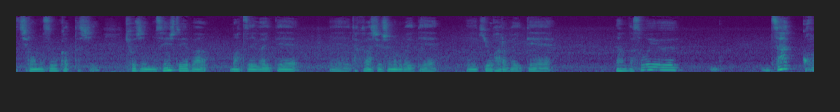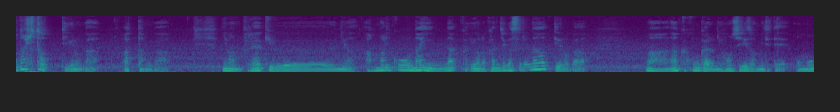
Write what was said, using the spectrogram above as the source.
イチローもすごかったし巨人の選手といえば松井がいて、えー、高橋由伸がいて、えー、清原がいてなんかそういうザ・この人っていうのがあったのが今のプロ野球にはあんまりこうないなような感じがするなっていうのがまあなんか今回の日本シリーズを見てて思う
